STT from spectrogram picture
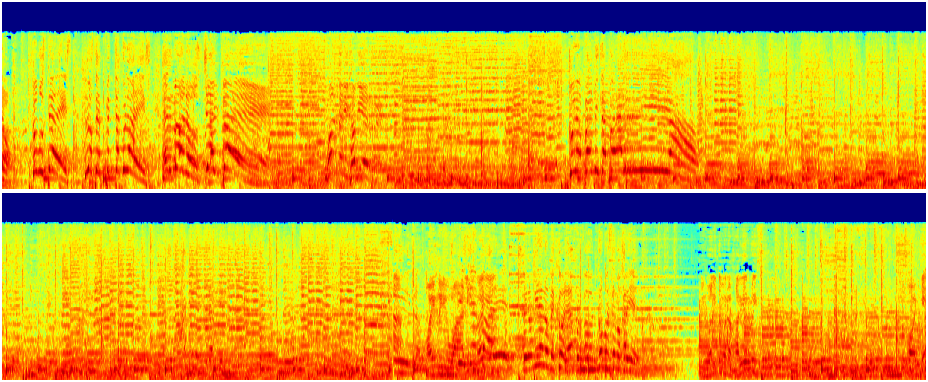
Con ustedes, los espectaculares hermanos JP. Walter y Javier. Con la palmita para arriba. Bien, igualito, ¿eh? Mejor, ¿ah? por favor. ¿Cómo hacemos, Javier? Igualito para Javier Ruiz. Ok.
